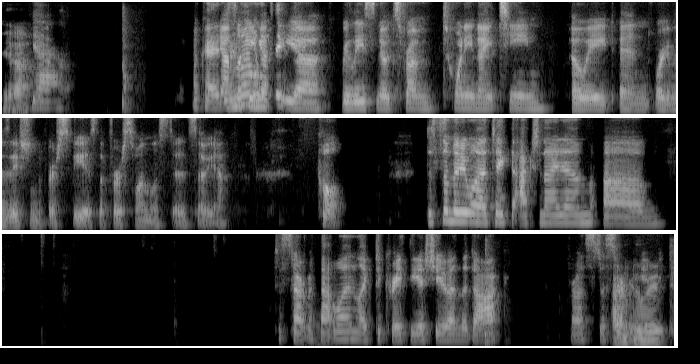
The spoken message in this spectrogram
Yeah. yeah. Okay. Yeah, I'm looking at the uh, release notes from 2019 08 and organizational diversity is the first one listed. So yeah. Cool. Does somebody want to take the action item? um, To start with that one, like to create the issue and the doc for us to start. I'll do reviewing? it.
